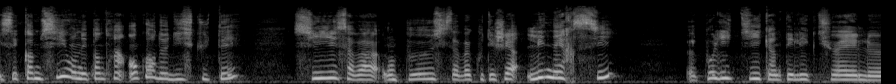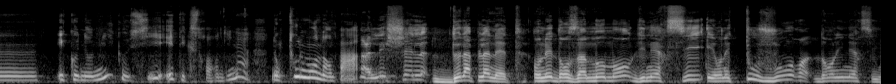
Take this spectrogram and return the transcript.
c'est comme si on est en train encore de discuter si ça va, on peut, si ça va coûter cher. L'inertie euh, politique, intellectuelle, euh, économique aussi, est extraordinaire. Donc tout le monde en parle. À l'échelle de la planète, on est dans un moment d'inertie et on est toujours dans l'inertie.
